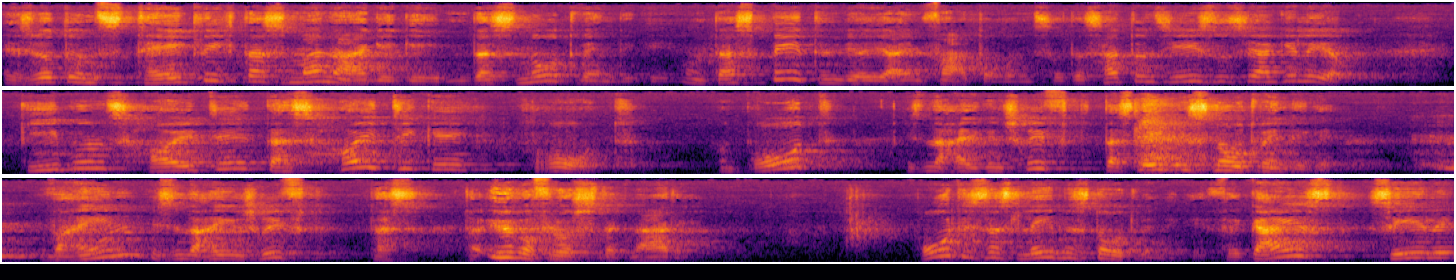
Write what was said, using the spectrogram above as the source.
Es wird uns täglich das Manna gegeben, das Notwendige. Und das beten wir ja im Vater unser. Das hat uns Jesus ja gelehrt. Gib uns heute das heutige Brot. Und Brot ist in der Heiligen Schrift das Lebensnotwendige. Wein ist in der Heiligen Schrift das, der Überfluss der Gnade. Brot ist das Lebensnotwendige für Geist, Seele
